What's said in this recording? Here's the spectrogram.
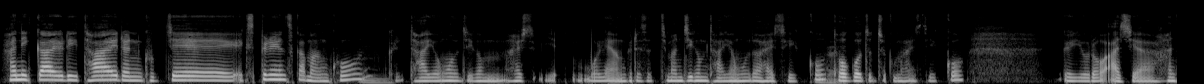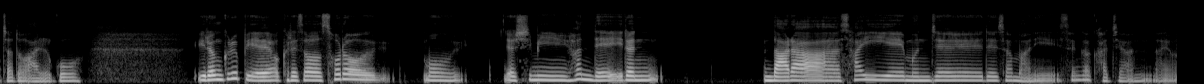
하니까 우리 다 이런 국제 experience가 많고 음. 그 다 영어 지금 할 수 원래 안 그랬었지만 지금 다 영어도 할 수 있고 네. 독어도 조금 할 수 있고 그 유로 아시아 한자도 알고 이런 그룹이에요. 그래서 서로 뭐 열심히 한데 이런 나라 사이의 문제에 대해서 많이 생각하지 않나요?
